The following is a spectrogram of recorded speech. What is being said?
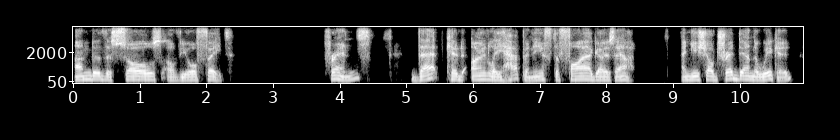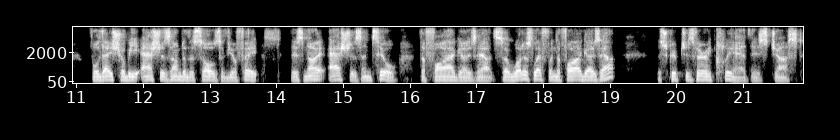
under the soles of your feet. Friends, that could only happen if the fire goes out. And ye shall tread down the wicked, for they shall be ashes under the soles of your feet. There's no ashes until the fire goes out. So, what is left when the fire goes out? The scripture is very clear there's just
